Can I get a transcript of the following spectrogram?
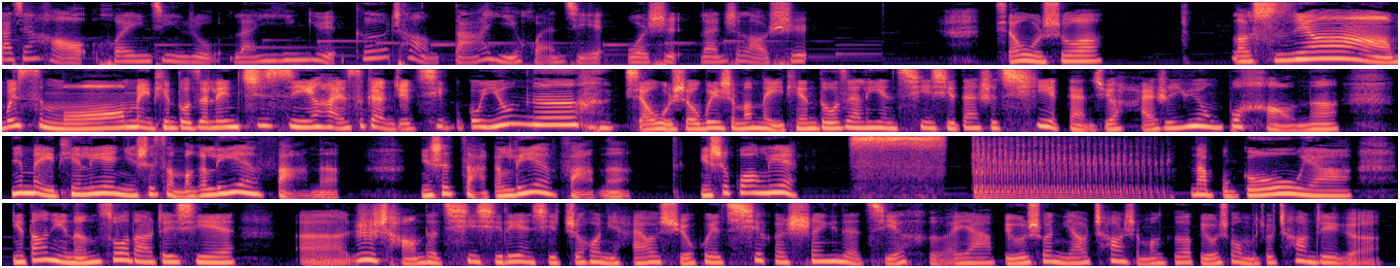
大家好，欢迎进入蓝音乐歌唱答疑环节，我是兰芝老师。小五说：“老师呀，为什么每天都在练气息，还是感觉气不够用呢？” 小五说：“为什么每天都在练气息，但是气感觉还是运用不好呢？你每天练，你是怎么个练法呢？你是咋个练法呢？你是光练，那不够呀！你当你能做到这些。”呃，日常的气息练习之后，你还要学会气和声音的结合呀。比如说你要唱什么歌，比如说我们就唱这个，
